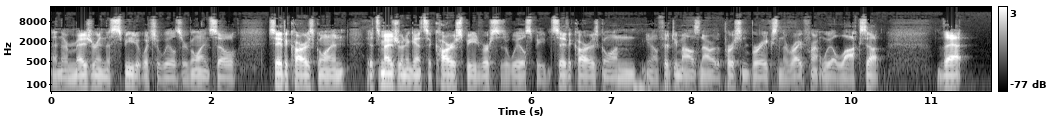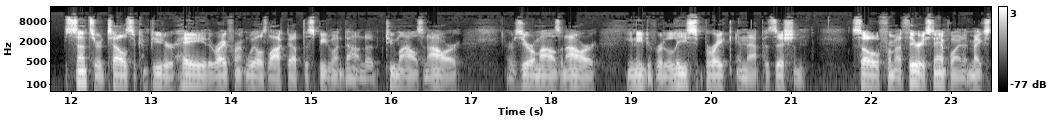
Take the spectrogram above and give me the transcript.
and they're measuring the speed at which the wheels are going. So say the car is going, it's measuring against a car speed versus a wheel speed. Say the car is going, you know, 50 miles an hour. The person brakes and the right front wheel locks up. That sensor tells the computer, hey, the right front wheel is locked up, the speed went down to two miles an hour or zero miles an hour, you need to release brake in that position. So, from a theory standpoint, it makes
